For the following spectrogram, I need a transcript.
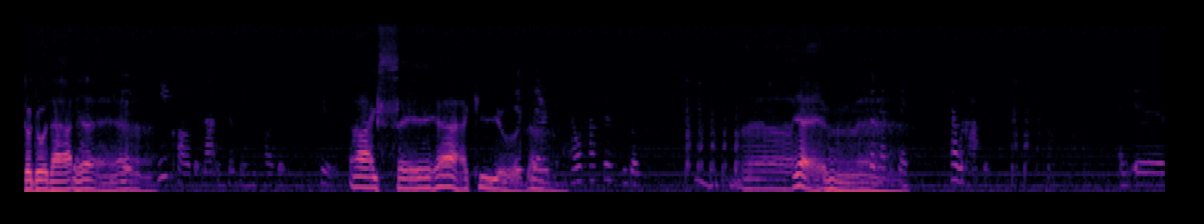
to do that. Yeah, Yeah. because He calls it not interpreting, he calls it cues. I see. Yeah, cute. If there's a helicopter, he goes, Uh, yeah. mm, doesn't have to uh, say helicopter. And if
